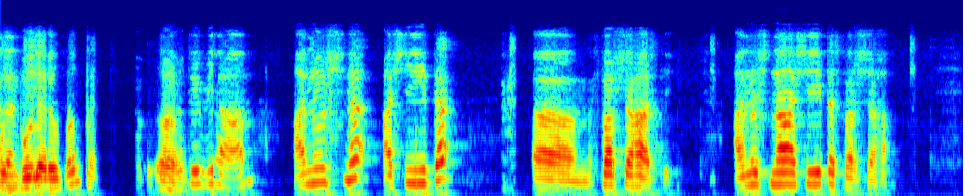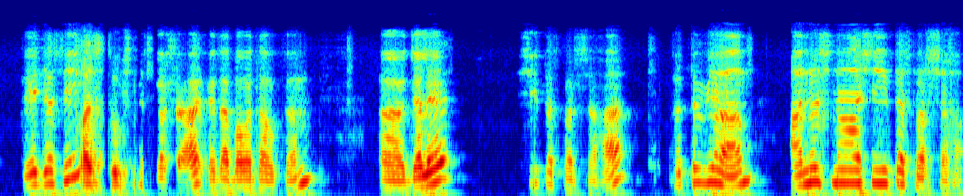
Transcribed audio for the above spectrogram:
उद्भूतरूपं पृथिव्याम् अनुष्ण अशीत स्पर्शः अस्ति। अनुष्णाशीतस्पर्शः। तेजसि उष्णस्पर्शः यथा भवता उक्तं। जले शीतस्पर्शः। पृथिव्याम् अनुष्णाशीतस्पर्शः।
